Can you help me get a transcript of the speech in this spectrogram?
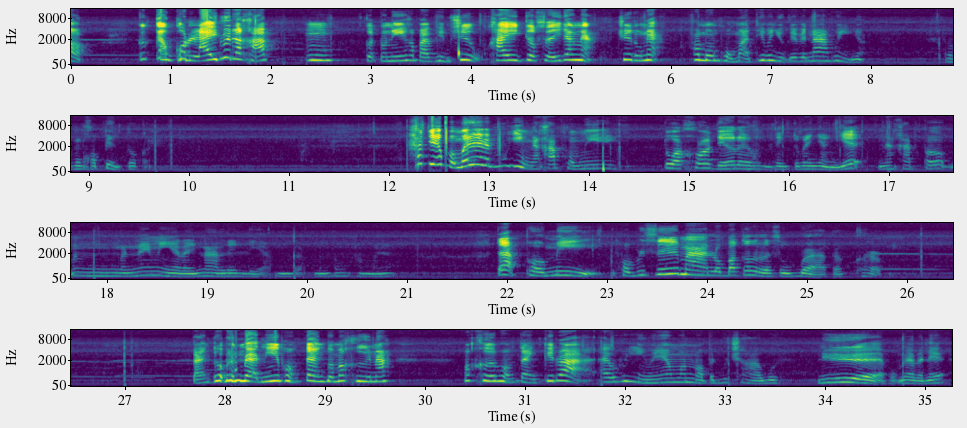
ก็กดกดไลค์ด้วยนะครับ อืมกดตรงนี้เข้าไปพิมพ์ชื่อ ใครจดเสร็จยังเนี่ย ชื่อตรงเนี้ยข้างบนผมอะที่มันอยู่ใกล้เป็นหน้าผู้หญิงอะ เดี๋ยวผมขอเปลี่ยนตัวก่อน ถ้าเจอผมไม่ได้เป็นผู้หญิงนะครับ ผมมีตัวโคตรเยอะเลยผมแต่งตัวเป็นอย่างเยอะนะครับ เพราะมันมันไม่มีอะไรน่าเล่นเลยอะมันแบบมันต้องทำนะแต่ผมมีผมไปซื้อมาโลบักก็เหลือซูบราครับ แต่งตัวเป็นแบบนี้ผมแต่งตัวเมื่อคืนนะเมื่อคืนผมแต่งคิดว่าไอ้ผู้หญิงเนี่ยมันหนอเป็นผู้ชายเว้ยนี่ผมแบบนี้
